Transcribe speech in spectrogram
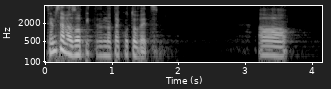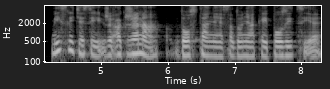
Chcem sa vás opýtať na takúto vec. Uh, myslíte si, že ak žena dostane sa do nejakej pozície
